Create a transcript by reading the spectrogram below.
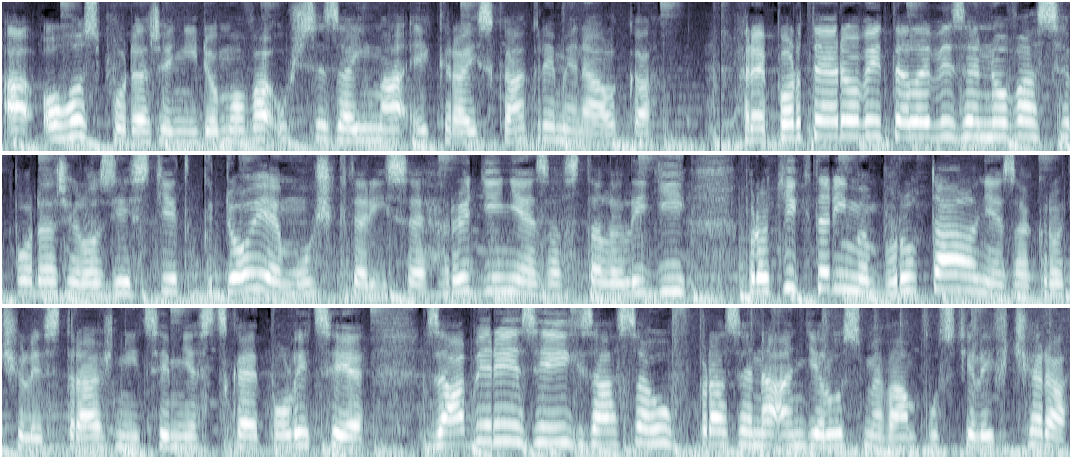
a o hospodaření domova už se zajímá i krajská kriminálka. Reportérovi televize Nova se podařilo zjistit, kdo je muž, který se hrdině zastal lidí, proti kterým brutálně zakročili strážníci městské policie. Záběry z jejich zásahu v Praze na Andělu jsme vám pustili včera.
